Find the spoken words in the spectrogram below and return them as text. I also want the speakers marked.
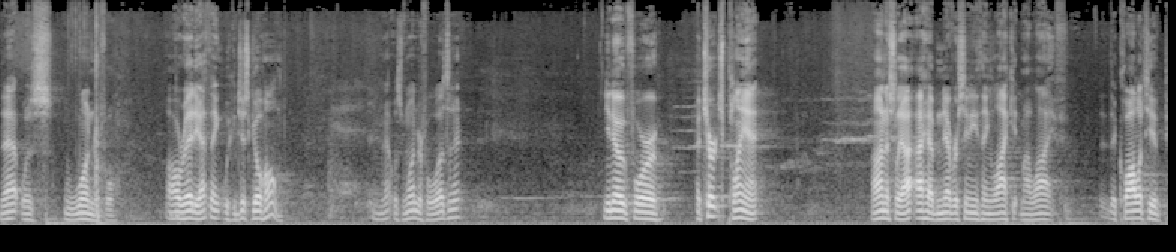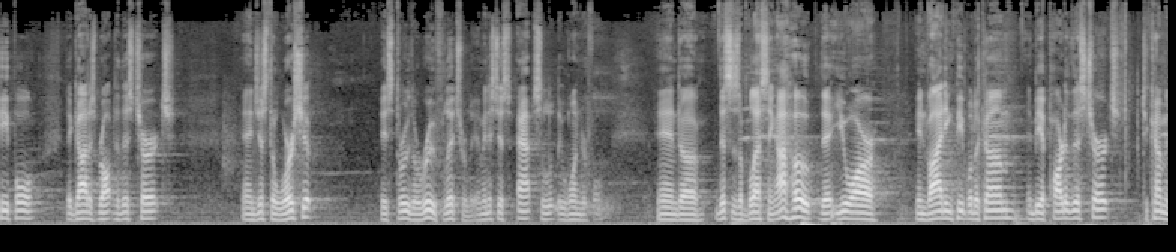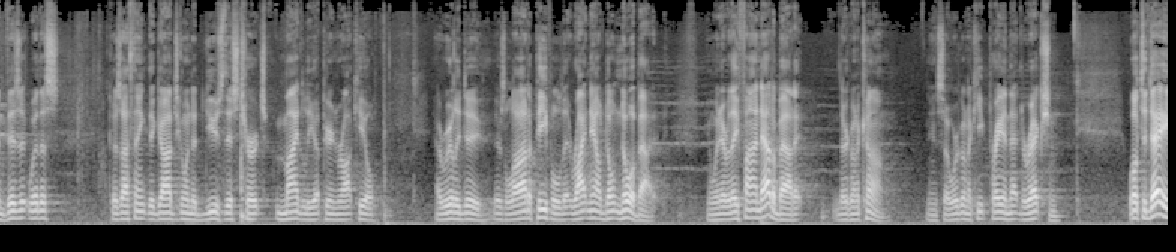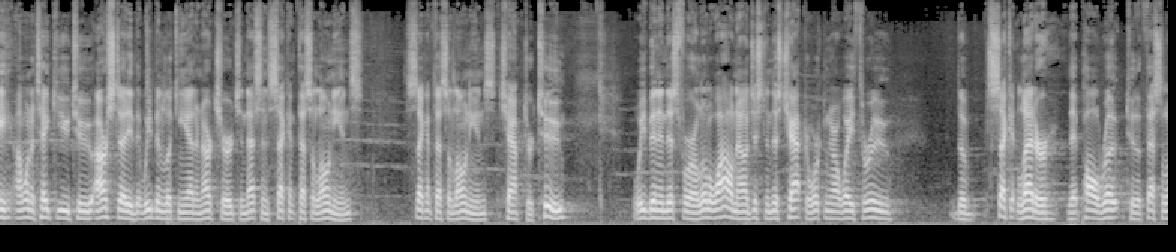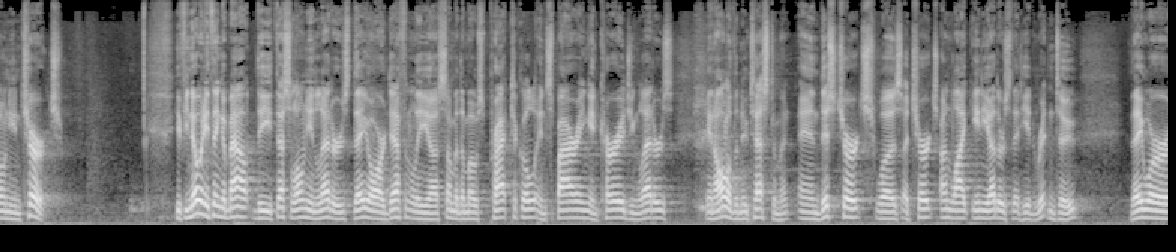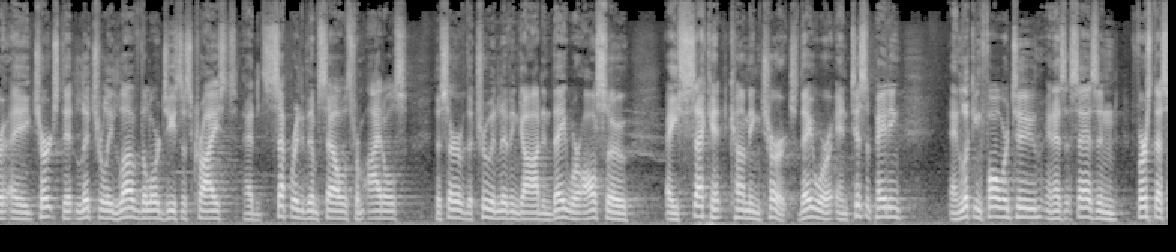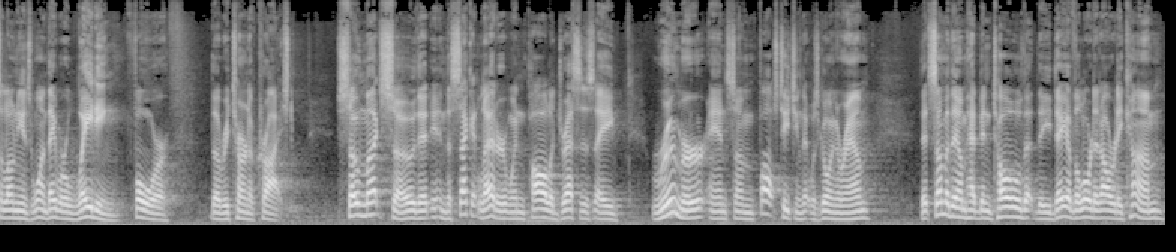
Speaker 1: That was wonderful. Already, I think we could just go home. That was wonderful, wasn't it? You know, for a church plant, honestly, I, I, have never seen anything like it in my life. The quality of people that God has brought to this church and just the worship is through the roof, literally. I mean, it's just absolutely wonderful. And uh, this is a blessing. I hope that you are inviting people to come and be a part of this church, to come and visit with us, because I think that God's going to use this church mightily up here in Rock Hill. I really do. There's a lot of people that right now don't know about it. And whenever they find out about it, they're going to come. And so we're going to keep praying that direction. Well, today I want to take you to our study that we've been looking at in our church, and that's in Second Thessalonians, Second Thessalonians chapter 2. We've been in this for a little while now, just in this chapter, working our way through the second letter that Paul wrote to the Thessalonian church. If you know anything about the Thessalonian letters, they are definitely uh, some of the most practical, inspiring, encouraging letters in all of the New Testament. And this church was a church unlike any others that he had written to. They were a church that literally loved the Lord Jesus Christ, had separated themselves from idols, to serve the true and living God, and they were also a second coming church. They were anticipating and looking forward to, and as it says in 1 Thessalonians 1, they were waiting for the return of Christ. So much so that in the second letter, when Paul addresses a rumor and some false teaching that was going around, that some of them had been told that the day of the Lord had already come,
